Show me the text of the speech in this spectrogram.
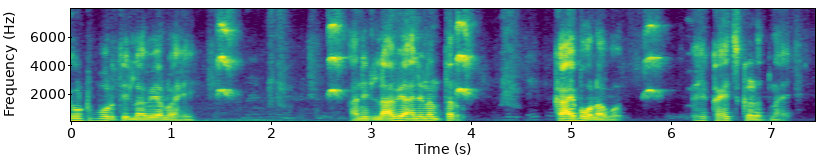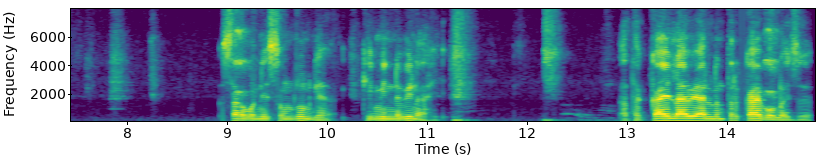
यूट्यूबवरती लावे आलो आहे. आणि लावे आल्यानंतर काय बोलावं हे काहीच कळत नाही. सर्वांनी समजून घ्या की मी नवीन आहे. आता काय लावे आल्यानंतर काय बोलायचं?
